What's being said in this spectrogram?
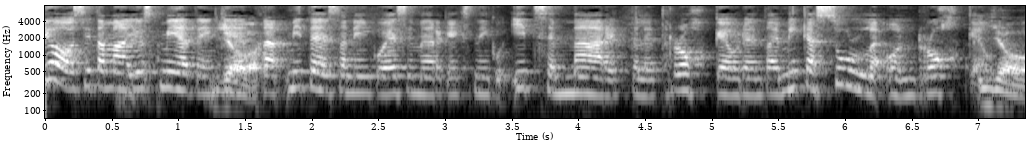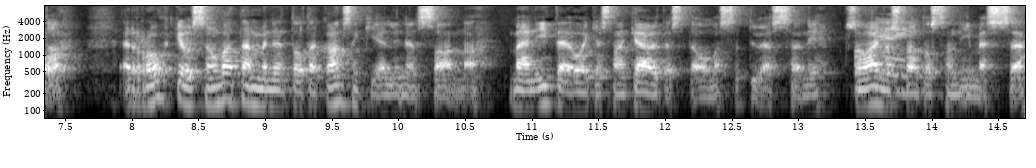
joo, sitä mä just mietinkin, joo. että miten sä niinku esimerkiksi niinku itse määrittelet rohkeuden, tai mikä sulle on rohkeutta? Joo, rohkeus on vaan tämmöinen tota, kansankielinen sana. Mä en itse oikeastaan käytä sitä omassa työssäni. Se on okay. ainoastaan tuossa nimessä.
